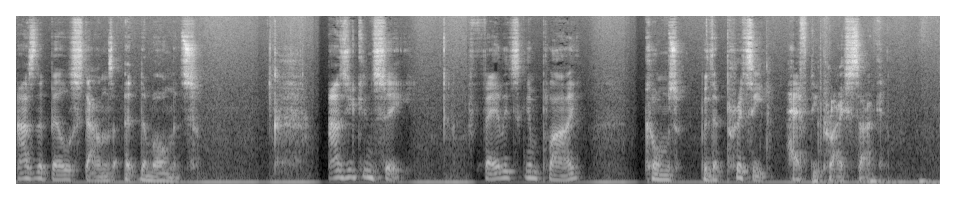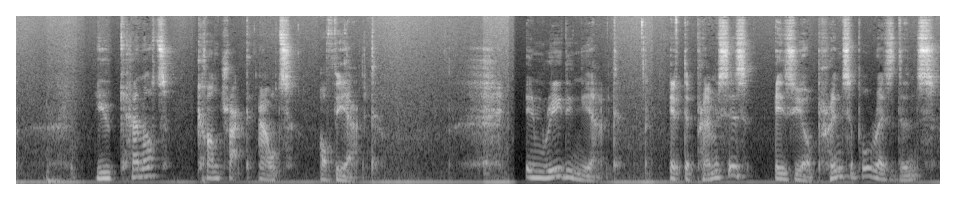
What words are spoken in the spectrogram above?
as the bill stands at the moment. As you can see, failing to comply comes with a pretty hefty price tag. You cannot contract out of the Act. In reading the Act, if the premises is your principal residence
